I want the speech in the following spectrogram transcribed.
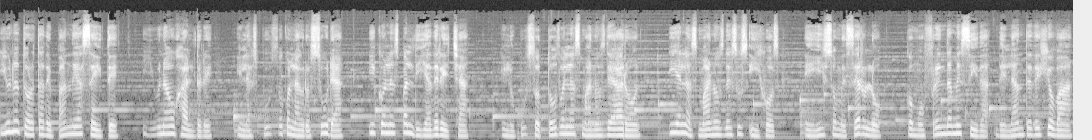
y una torta de pan de aceite, y una hojaldre, y las puso con la grosura y con la espaldilla derecha, y lo puso todo en las manos de Aarón y en las manos de sus hijos, e hizo mecerlo como ofrenda mecida delante de Jehová.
